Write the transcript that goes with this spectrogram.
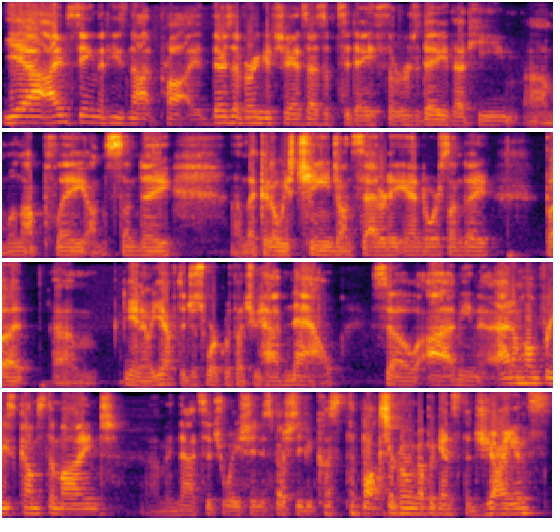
Yeah, I'm seeing that he's not. Pro- There's a very good chance as of today, Thursday, that he um, will not play on Sunday. Um, that could always change on Saturday and or Sunday, but um, you know you have to just work with what you have now. So I mean, Adam Humphries comes to mind um, in that situation, especially because the Bucs are going up against the Giants.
